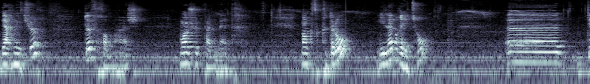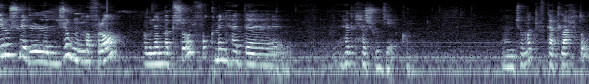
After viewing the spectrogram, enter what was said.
garniture de fromage. Moi, je ne vais pas le mettre. Donc, تقدروا إلا بغيتو ديروا شوية الجبن المفروم اولا المبشور فوق من هاد هاد الحشو ديالكم. نتوما كيف كتلاحظوا؟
